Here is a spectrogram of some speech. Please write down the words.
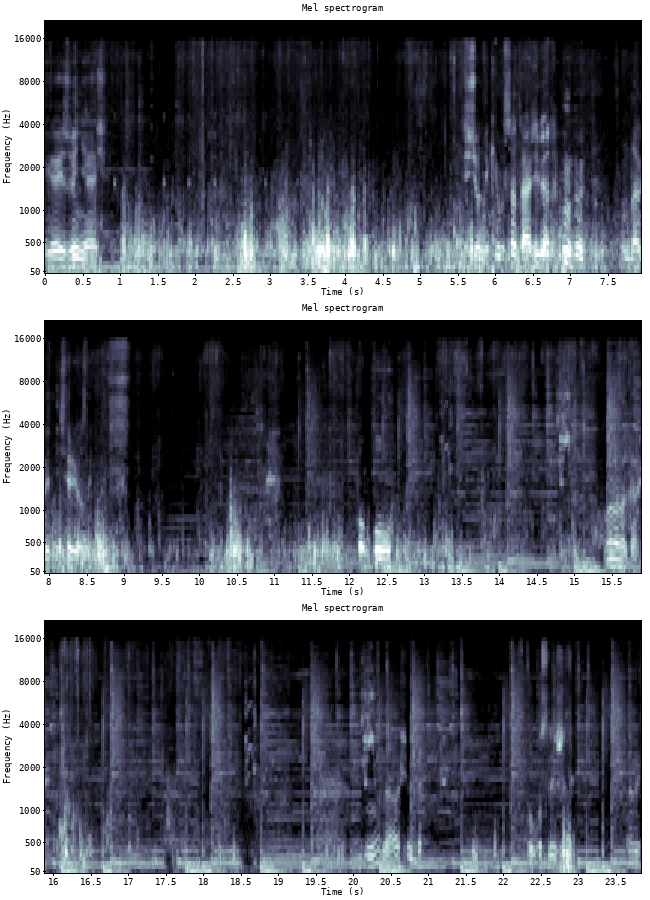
я извиняюсь. Все-таки высота, ребята. Фундамент несерьезный. О-о. Вон оно как. Ну да, в общем-то. Кто услышит? Старый.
